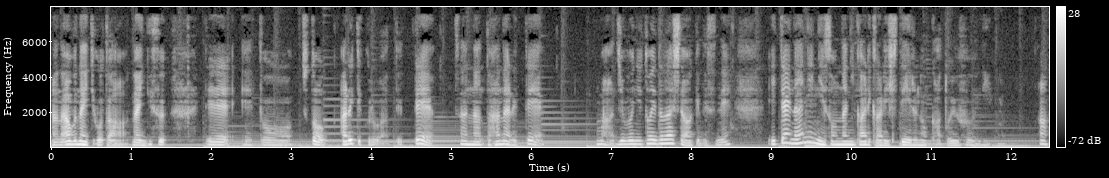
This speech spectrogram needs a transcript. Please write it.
あの、危ないってことはないんです。で、えっ、ー、と、ちょっと歩いてくるわって言って、三男と離れて、まあ自分に問いただしたわけですね。一体何にそんなにカリカリしているのかというふうに。あ、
